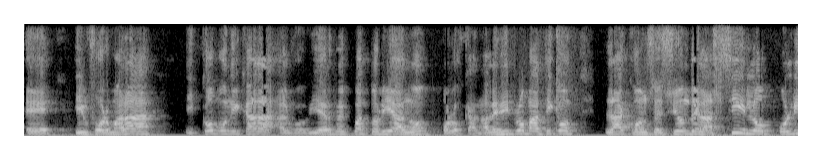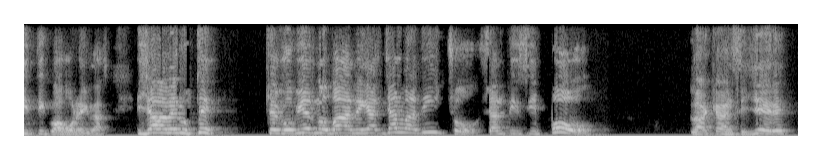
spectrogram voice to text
eh, informará y comunicará al gobierno ecuatoriano por los canales diplomáticos la concesión del asilo político a Jorge Glass. Y ya va a ver usted que el gobierno va a negar, ya lo ha dicho, se anticipó la canciller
